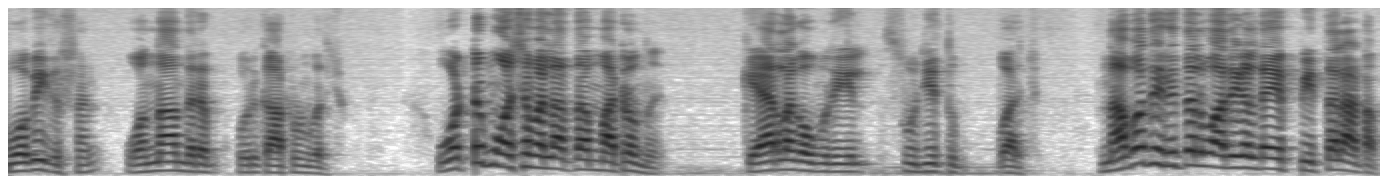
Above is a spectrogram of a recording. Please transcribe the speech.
ഗോപികൃഷ്ണൻ ഒന്നാം തരം ഒരു കാർട്ടൂൺ വരച്ചു. ഒട്ടും മോശമല്ലാത്ത മറ്റൊന്ന് കേരള കൗമുദിയിൽ സുജിത്തും വരച്ചു. നവതിരുത്തൽവാദികളുടെ പിത്തലാട്ടം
